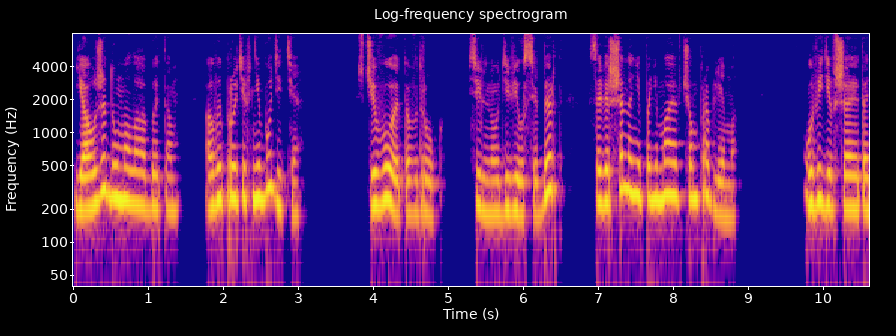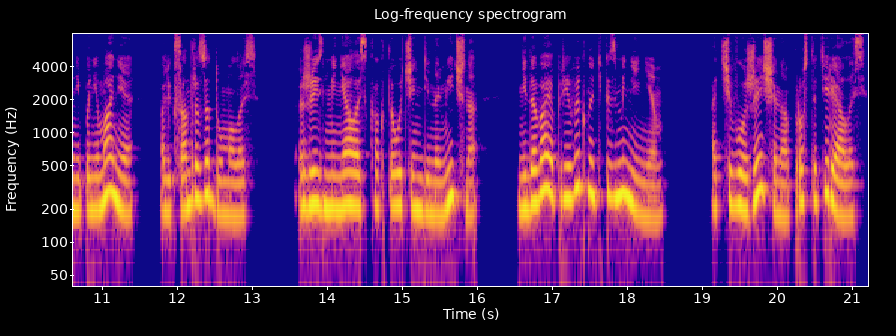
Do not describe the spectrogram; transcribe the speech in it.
«Я уже думала об этом. А вы против не будете?» «С чего это вдруг?» — сильно удивился Берт, совершенно не понимая, в чем проблема. Увидевшая это непонимание, Александра задумалась. Жизнь менялась как-то очень динамично, не давая привыкнуть к изменениям, отчего женщина просто терялась.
